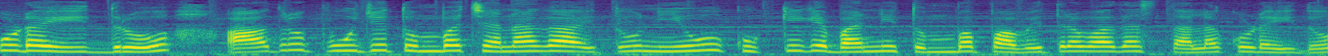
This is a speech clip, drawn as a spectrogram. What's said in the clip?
ಕೂಡ ಇದ್ದರು ಆದರೂ ಪೂಜೆ ತುಂಬ ಚೆನ್ನಾಗಾಯಿತು ನೀವು ಕುಕ್ಕಿಗೆ ಬನ್ನಿ ತುಂಬ ಪವಿತ್ರವಾದ ಸ್ಥಳ ಕೂಡ ಇದು.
